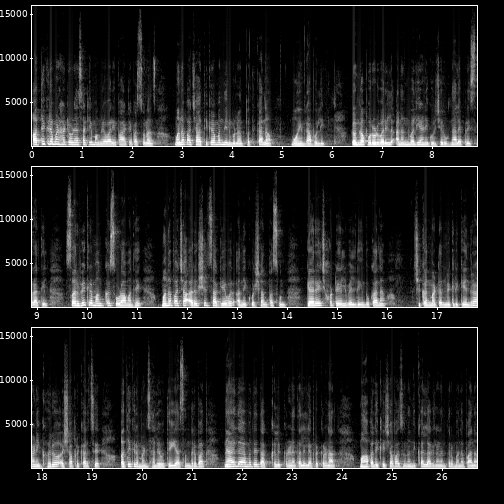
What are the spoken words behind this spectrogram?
अतिक्रमण हटवण्यासाठी मंगळवारी पहाटेपासूनच मनपाच्या अतिक्रमण निर्मूलन पथकानं मोहीम राबवली. गंगापूर रोडवरील आनंदवली आणि गुरुजी रुग्णालय परिसरातील सर्व्हे क्रमांक सोळामध्ये मनपाच्या आरक्षित जागेवर अनेक वर्षांपासून गॅरेज हॉटेल वेल्डिंग दुकानं चिकन मटन विक्री केंद्र आणि घरं अशा प्रकारचे अतिक्रमण झाले होते. या संदर्भात न्यायालयामध्ये दाखल करण्यात आलेल्या प्रकरणात महापालिकेच्या बाजूने निकाल लागल्यानंतर मनपानं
